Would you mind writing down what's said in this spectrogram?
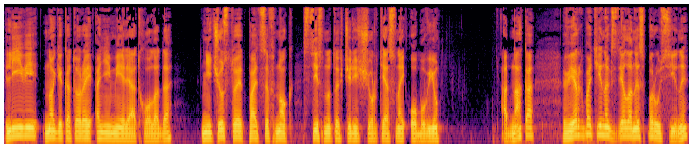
Ливи, ноги которой онемели от холода, не чувствует пальцев ног, стиснутых чересчур тесной обувью. Однако верх ботинок сделан из парусины,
